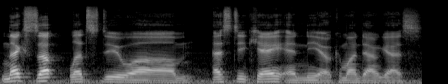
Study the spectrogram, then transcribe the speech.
Next up, let's do um, SDK and Neo. Come on down, guys.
